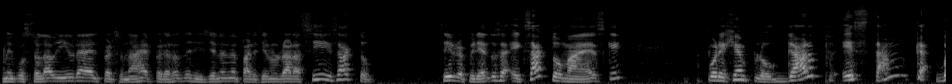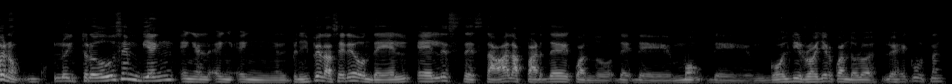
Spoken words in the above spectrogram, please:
me gustó la vibra del personaje, pero esas decisiones me parecieron raras. Sí, exacto. Sí, refiriéndose, exacto, ma, es que por ejemplo, Garp es tan... Bueno, lo introducen bien en el, en, el, principio de la serie donde él, él este, estaba a la par de cuando... De, de, Goldie Roger cuando lo, ejecutan.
